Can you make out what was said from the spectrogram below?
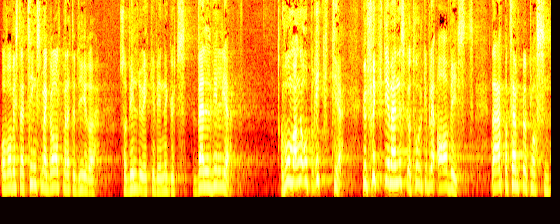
over hvis det er ting som er galt med dette dyret, så vil du ikke vinne Guds velvilje. Og Hvor mange oppriktige, gudfryktige mennesker tror du ikke ble avvist der på tempelplassen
